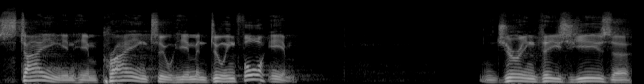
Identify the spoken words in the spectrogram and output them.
staying in Him, praying to Him, and doing for Him. And during these years, a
